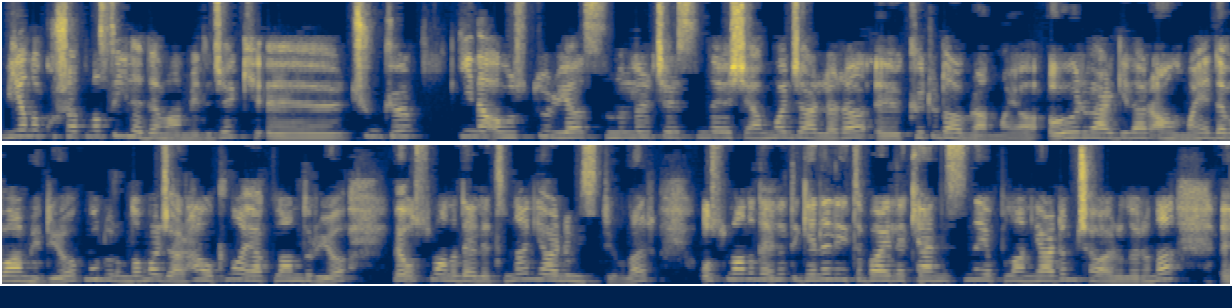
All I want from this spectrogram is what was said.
Viyana kuşatması ile devam edecek. E, çünkü Yine Avusturya sınırlar içerisinde yaşayan Macarlara e, kötü davranmaya, ağır vergiler almaya devam ediyor. Bu durumda Macar halkını ayaklandırıyor ve Osmanlı Devleti'nden yardım istiyorlar. Osmanlı Devleti genel itibariyle kendisine yapılan yardım çağrılarına e,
